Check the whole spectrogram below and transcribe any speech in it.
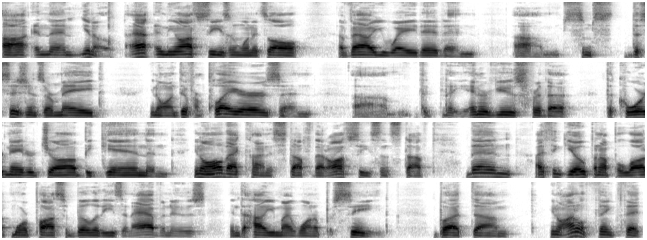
Uh, and then, you know, at, in the off season when it's all evaluated and um, some decisions are made, you know, on different players and um, the, the interviews for the the coordinator job begin and you know all that kind of stuff, that off season stuff. Then I think you open up a lot more possibilities and avenues into how you might want to proceed. But um, you know, I don't think that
